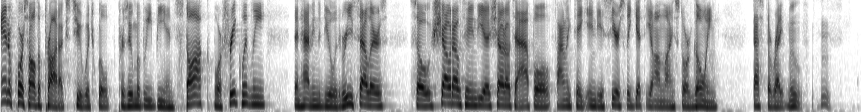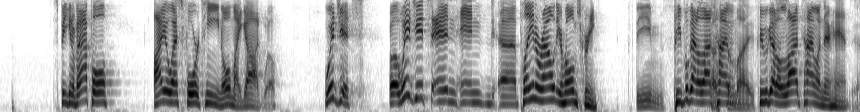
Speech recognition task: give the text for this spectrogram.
And of course, all the products too, which will presumably be in stock more frequently than having to deal with resellers. So, shout out to India, shout out to Apple. Finally, take India seriously, get the online store going. That's the right move. Speaking of Apple, iOS 14. Oh my God, Will. Widgets. Well, widgets and and uh, playing around with your home screen. Themes. People got a lot of time. People got a lot of time on their hands Yeah.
